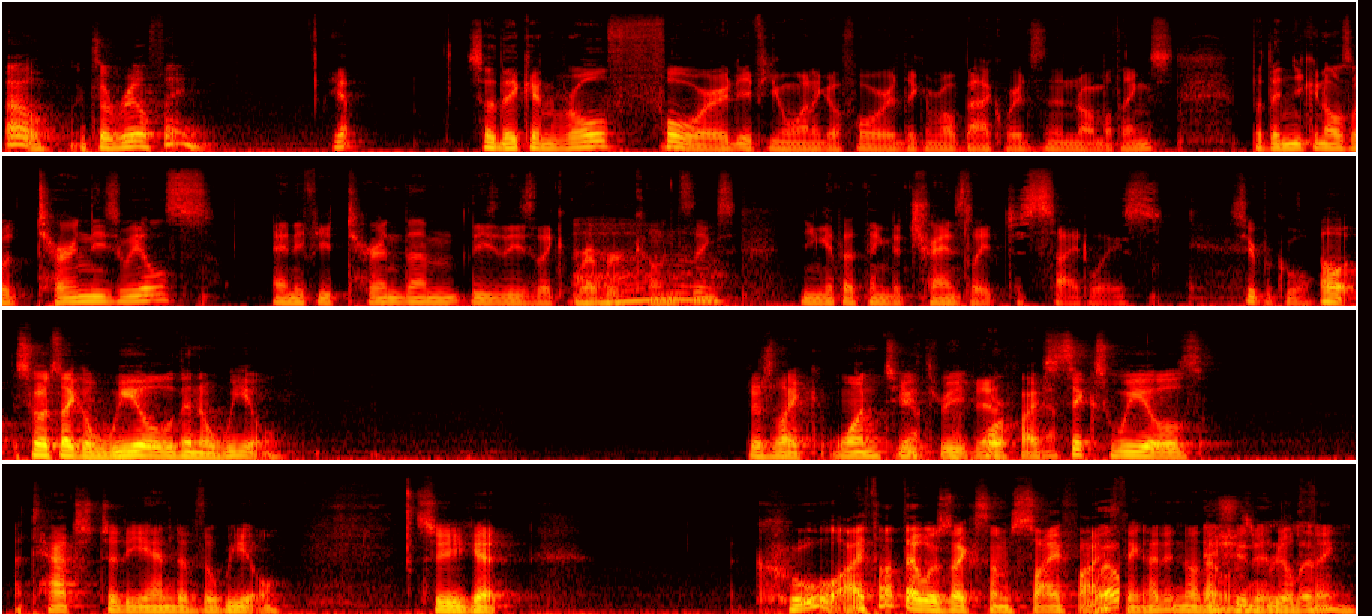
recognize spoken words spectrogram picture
oh, it's a real thing. Yep. So they can roll forward if you want to go forward. They can roll backwards and the normal things, but then you can also turn these wheels. And if you turn them, these these like rubber cones Ah. things, you can get that thing to translate just sideways. Super cool. Oh, so it's like a wheel within a wheel. There's like one, two, Yeah, three, four, five, yeah. six wheels attached to the end of the wheel. So you get cool. I thought that was like some sci-fi Well, thing. I didn't know that was a real lit- thing.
